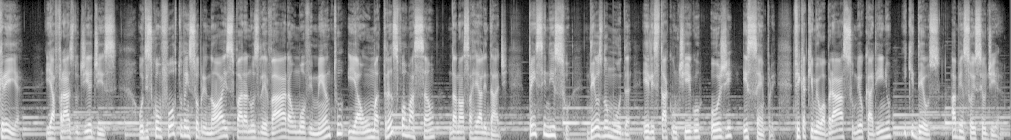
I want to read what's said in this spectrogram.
creia. E a frase do dia diz: O desconforto vem sobre nós para nos levar a um movimento e a uma transformação da nossa realidade. Pense nisso. Deus não muda, Ele está contigo hoje e sempre. Fica aqui meu abraço, meu carinho e que Deus abençoe seu dia.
